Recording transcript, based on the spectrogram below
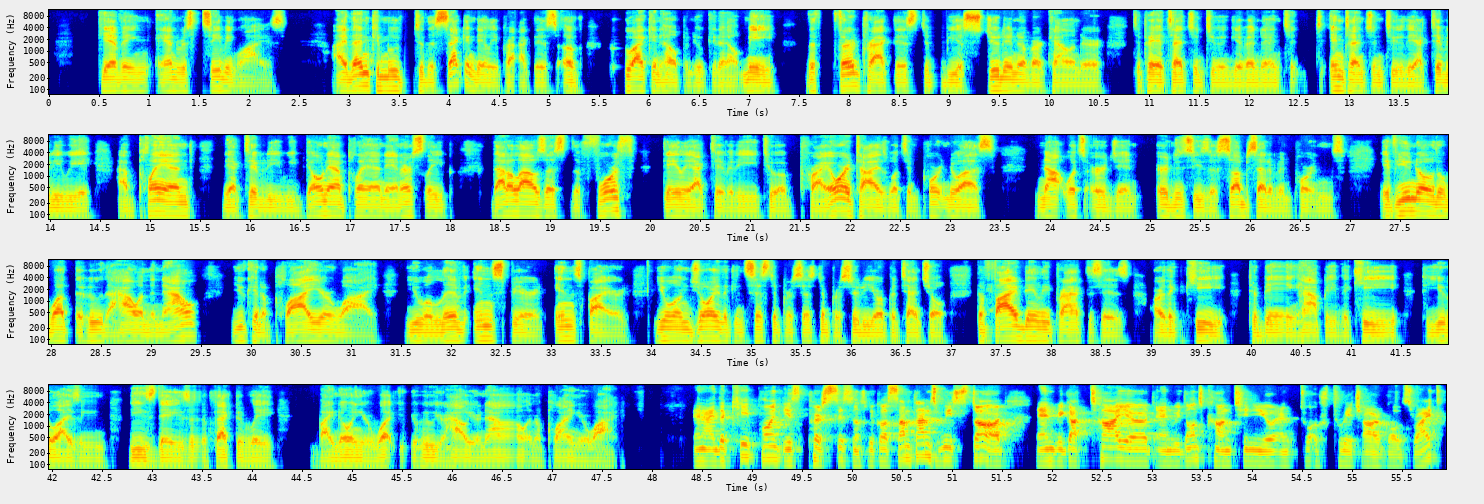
giving and receiving wise, I then can move to the second daily practice of who I can help and who can help me. The third practice to be a student of our calendar, to pay attention to and give intention to the activity we have planned, the activity we don't have planned and our sleep. That allows us the fourth daily activity to prioritize what's important to us, not what's urgent. Urgency is a subset of importance. If you know the what, the who, the how, and the now, you can apply your why. You will live in spirit, inspired. You will enjoy the consistent, persistent pursuit of your potential. The five daily practices are the key to being happy, the key to utilizing these days effectively by knowing your what, your who, your how, your now, and applying your why. And I, the key point is persistence because sometimes we start and we got tired and we don't continue and to, to reach our goals, right?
